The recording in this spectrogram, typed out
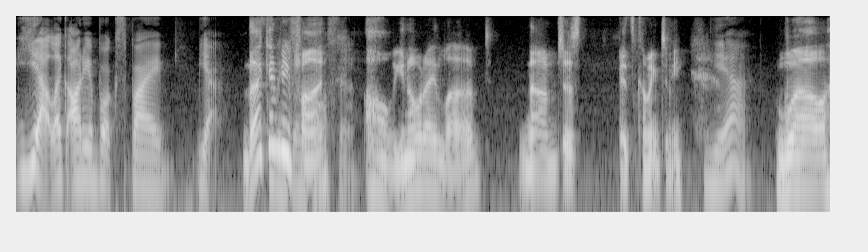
yeah, like audiobooks by yeah. That can Stephen be King fun. mostly. Oh, you know what I loved? No, I'm just it's coming to me. Yeah. Well,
